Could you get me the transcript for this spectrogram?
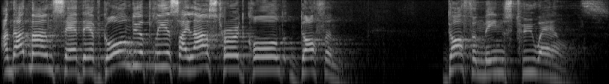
And that man said, They have gone to a place I last heard called Dothan. Dothan means two wells.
